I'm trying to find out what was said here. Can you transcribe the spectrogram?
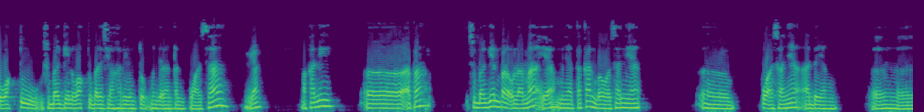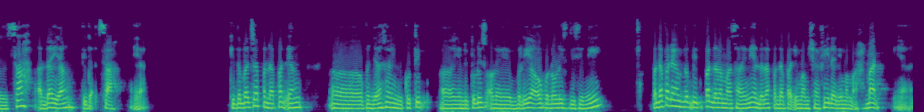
waktu sebagian waktu pada siang hari untuk menjalankan puasa, ya. Maka ini e, apa? Sebagian para ulama ya menyatakan bahwasannya e, puasanya ada yang e, sah, ada yang tidak sah, ya. Kita baca pendapat yang uh, penjelasan yang dikutip yang ditulis oleh beliau penulis di sini. Pendapat yang lebih tepat dalam masalah ini adalah pendapat Imam Syafi'i dan Imam Ahmad ya.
